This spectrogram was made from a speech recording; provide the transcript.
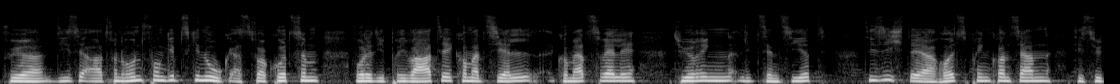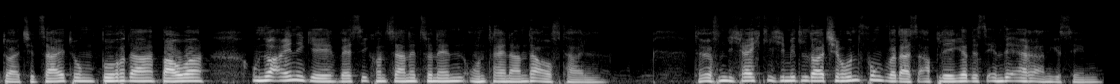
für diese Art von Rundfunk gibt es genug. Erst vor kurzem wurde die private kommerziell, Kommerzwelle Thüringen lizenziert, die sich der Holzbring-Konzern, die Süddeutsche Zeitung, Burda, Bauer um nur einige Wessi-Konzerne zu nennen, untereinander aufteilen. Der öffentlich-rechtliche Mitteldeutsche Rundfunk wird als Ableger des NDR angesehen.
